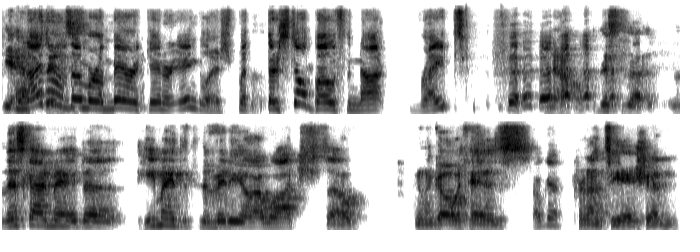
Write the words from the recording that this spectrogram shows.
yeah, neither of them are American or English, but they're still both not right. no. This uh, this guy made uh, he made the video I watched, so I'm gonna go with his Okay. pronunciation.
